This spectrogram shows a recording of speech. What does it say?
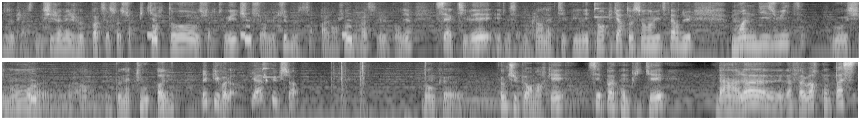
The Class. Donc si jamais je veux pas que ce soit sur Picarto, ou sur Twitch, ou sur YouTube, ça sert pas à grand chose, mais voilà, c'est pour dire, c'est activé, et tout ça. Donc là on active uniquement Picarto si on a envie de faire du moins de 18, ou sinon, euh, voilà, on peut mettre tout on, et puis voilà, il n'y a plus que ça. Donc, euh, comme tu peux remarquer, c'est pas compliqué. Ben là, il euh, va falloir qu'on passe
